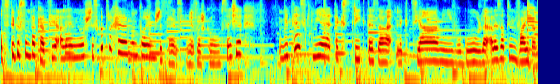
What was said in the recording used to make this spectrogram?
Od tego są wakacje, ale mimo wszystko trochę wam powiem, że tęsknię za szkołą. W sensie nie tęsknię tak stricte za lekcjami w ogóle, ale za tym vibe'em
